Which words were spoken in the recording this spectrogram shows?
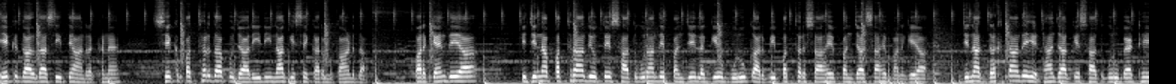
ਇੱਕ ਗੱਲ ਦਾ ਸੀ ਧਿਆਨ ਰੱਖਣਾ ਸਿੱਖ ਪੱਥਰ ਦਾ ਪੁਜਾਰੀ ਨਹੀਂ, ਨਾ ਕਿਸੇ ਕਰਮਕਾਂਡ ਦਾ। ਪਰ ਕਹਿੰਦੇ ਆ ਕਿ ਜਿਨ੍ਹਾਂ ਪੱਥਰਾਂ ਦੇ ਉੱਤੇ ਸਤਿਗੁਰਾਂ ਦੇ ਪੰਜੇ ਲੱਗੇ, ਉਹ ਗੁਰੂ ਘਰ ਵੀ ਪੱਥਰ ਸਾਹਿਬ, ਪੰਜਾ ਸਾਹਿਬ ਬਣ ਗਿਆ। ਜਿਨ੍ਹਾਂ ਦਰਖਤਾਂ ਦੇ ਹੇਠਾਂ ਜਾ ਕੇ ਸਤਿਗੁਰੂ ਬੈਠੇ,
